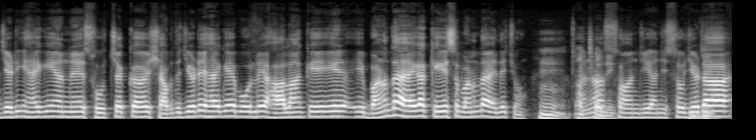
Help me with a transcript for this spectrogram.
ਜਿਹੜੀਆਂ ਹੈਗੀਆਂ ਨੇ ਸੂਚਕ ਸ਼ਬਦ ਜਿਹੜੇ ਹੈਗੇ ਬੋਲੇ ਹਾਲਾਂਕਿ ਇਹ ਇਹ ਬਣਦਾ ਹੈਗਾ ਕੇਸ ਬਣਦਾ ਇਹਦੇ ਚੋਂ। ਹੂੰ ਅੱਛਾ ਜੀ। ਹਾਂਜੀ ਹਾਂਜੀ ਸੋ ਜਿਹੜਾ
